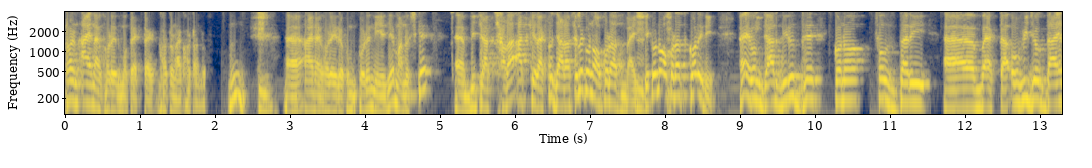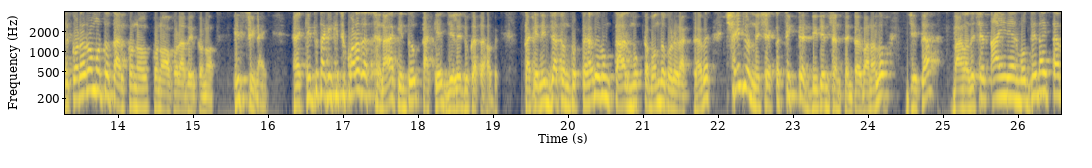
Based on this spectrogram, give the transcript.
ধরেন আয়না ঘরের মতো একটা ঘটনা ঘটালো হম? আয়না ঘরে এরকম করে নিয়ে যে মানুষকে বিচার ছাড়া আটকে রাখল যার আসলে কোনো অপরাধ নাই যে কোনো অপরাধ করেনি। হ্যাঁ এবং যার বিরুদ্ধে কোনো ফৌজদারি একটা অভিযোগ দায়ের করারও মতো তার কোনো কোনো অপরাধের কোনো হিস্ট্রি নাই। হ্যাঁ কিন্তু তাকে কিছু করা যাচ্ছে না কিন্তু তাকে জেলে ঢুকাতে হবে। তাকে নির্যাতন করতে হবে এবং তার মুখটা বন্ধ করে রাখতে হবে। সেই জন্য সে একটা সিক্রেট ডিটেনশন সেন্টার বানালো যেটা বাংলাদেশের আইনের মধ্যে নাই তার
